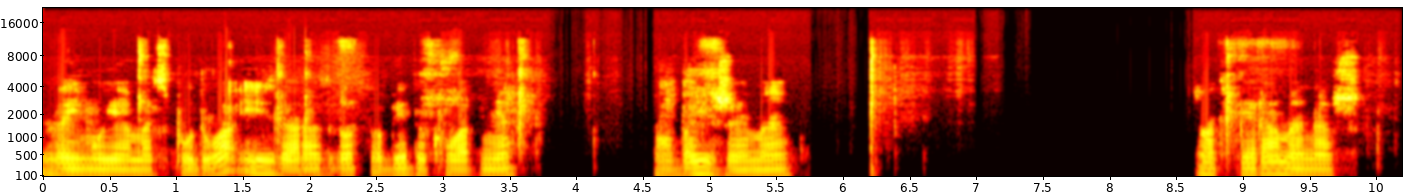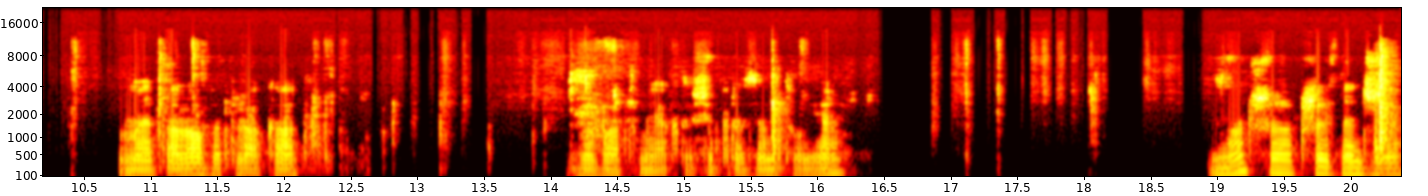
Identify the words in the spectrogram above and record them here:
Wyjmujemy z pudła i zaraz go sobie dokładnie obejrzymy. Otwieramy nasz metalowy plakat. Zobaczmy, jak to się prezentuje. No, trzeba przyznać, że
